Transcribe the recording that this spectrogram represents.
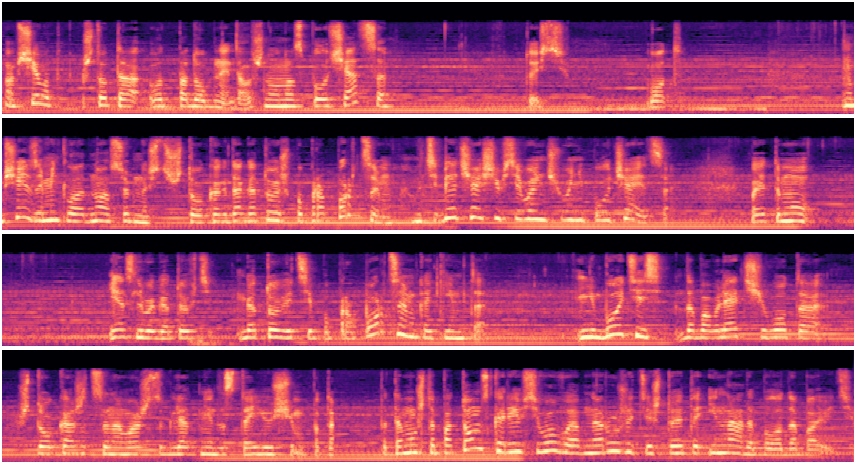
Вообще вот что-то вот подобное должно у нас получаться. То есть, вот. Вообще я заметила одну особенность, что когда готовишь по пропорциям, у тебя чаще всего ничего не получается. Поэтому, если вы готовите, готовите по пропорциям каким-то, не бойтесь добавлять чего-то, что окажется, на ваш взгляд, недостающим. Потому, потому что потом, скорее всего, вы обнаружите, что это и надо было добавить.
